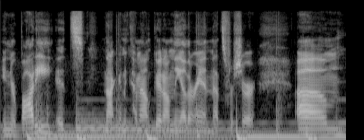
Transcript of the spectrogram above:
in your body, it's not going to come out good on the other end. That's for sure. Um,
